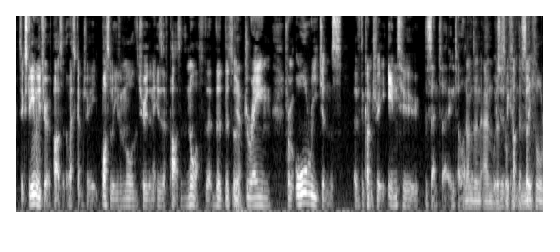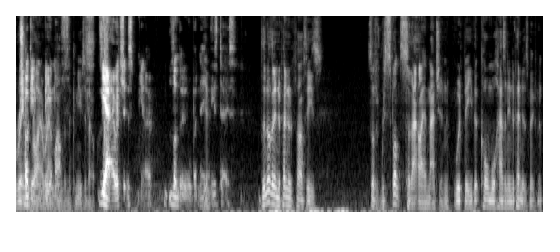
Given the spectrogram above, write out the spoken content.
it's extremely true of parts of the West Country, possibly even more true than it is of parts of the North. The, the, the sort Yeah. of drain from all regions of the country into the centre, into London. London and which the has become of this sort of little ring right around. London, the commuter belt. Yeah, which is, you know, London and all but name Yeah. these days. The Northern Independent Party's sort of response to that, I imagine, would be that Cornwall has an independence movement,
